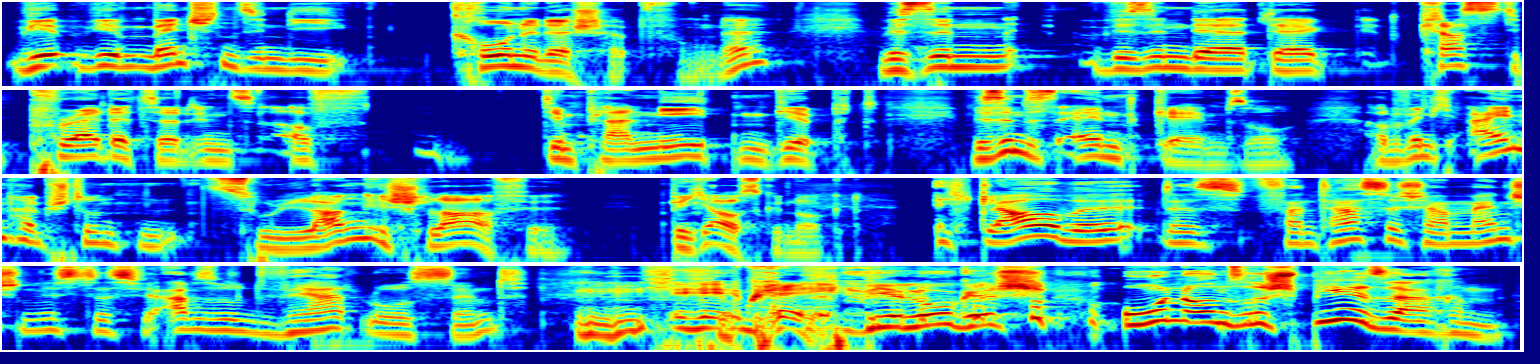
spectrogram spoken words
wir, wir Menschen sind die Krone der Schöpfung, ne? Wir sind, wir sind der, der krasseste Predator, den es auf dem Planeten gibt. Wir sind das Endgame so. Aber wenn ich eineinhalb Stunden zu lange schlafe, bin ich ausgenockt. Ich glaube, das Fantastische am Menschen ist, dass wir absolut wertlos sind. Äh, Mhm. Okay. Biologisch, ohne unsere Spielsachen.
